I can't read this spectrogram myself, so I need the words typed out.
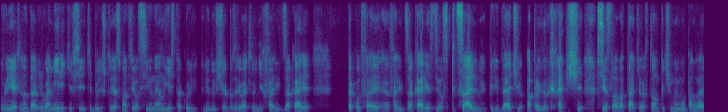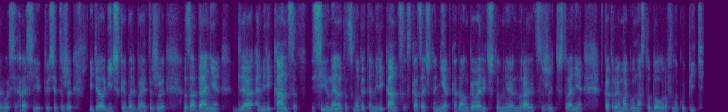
влиятельно даже в Америке все эти были, что я смотрел CNN, есть такой ведущий обозреватель у них Фарид Закария, так вот, э, Фарид Закария сделал специальную передачу, опровергающую все слова Такера в том, почему ему понравилась Россия. То есть это же идеологическая борьба, это же задание для американцев. CNN это смотрят американцы. Сказать, что нет, когда он говорит, что мне нравится жить в стране, в которой я могу на 100 долларов накупить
